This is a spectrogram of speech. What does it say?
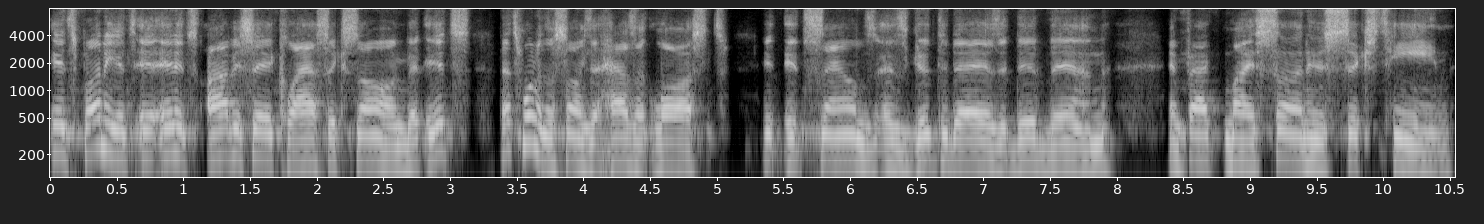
it's funny. It's and it's obviously a classic song, but it's that's one of the songs that hasn't lost. It, it sounds as good today as it did then. In fact, my son, who's 16,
